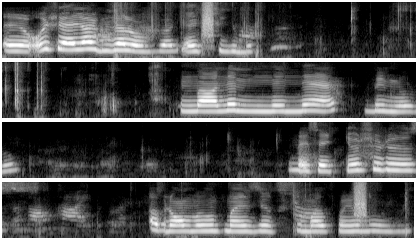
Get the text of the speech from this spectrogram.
e, o şeyler güzel olmuş. Bak gibi. Nane ne, ne bilmiyorum. Neyse görüşürüz. Abone olmayı unutmayın. Zil basmayı unutmayın.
